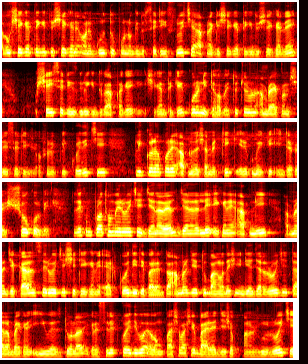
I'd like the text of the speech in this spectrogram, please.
এবং সেক্ষেত্রে কিন্তু সেখানে অনেক গুরুত্বপূর্ণ কিন্তু সেটিংস রয়েছে। আপনাকে সেক্ষেত্রে কিন্তু সেখানে সেই সেটিংসগুলি কিন্তু আপনাকে সেখান থেকে করে নিতে হবে। তো চলুন আমরা এখন সেই সেটিংস অপশনে ক্লিক করে দিচ্ছি। ক্লিক করার পরে আপনাদের সামনে ঠিক এরকম একটি ইন্টারফেস শো করবে। দেখুন, প্রথমে রয়েছে জেনারেল। জেনারেলে এখানে আপনি আপনার যে কারেন্সি রয়েছে সেটি এখানে অ্যাড করে দিতে পারেন। তো আমরা যেহেতু বাংলাদেশ, ইন্ডিয়া যারা রয়েছে, তারা আমরা এখানে ইউএস ডলার এখানে সিলেক্ট করে দিব এবং পাশাপাশি বাইরের যেসব মানুষগুলো রয়েছে,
